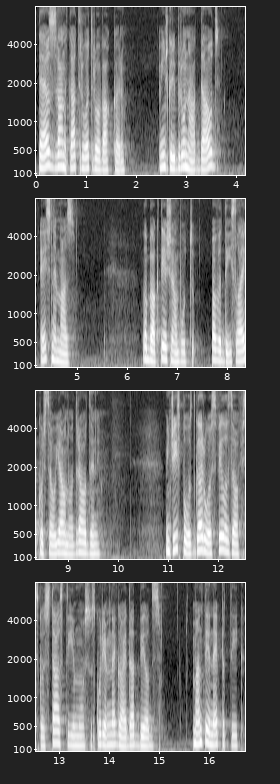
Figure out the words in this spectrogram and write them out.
Tēvs zvana katru otro vakaru. Viņš grib runāt daudz, es nemaz. Labāk tiešām būtu pavadījis laiku ar savu jauno draudzeni. Viņš izplūst garos filozofiskos stāstījumos, uz kuriem negaida atbildes. Man tie nepatīk,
